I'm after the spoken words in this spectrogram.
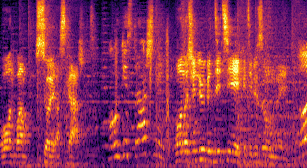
Он вам все и расскажет. А он не страшный. Он очень любит детей, хоть и безумный. Что,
